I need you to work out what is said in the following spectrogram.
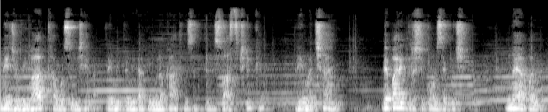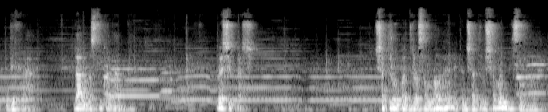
में जो विवाद था वो सुलझेगा प्रेमी प्रेमिका की मुलाकात हो सकती है स्वास्थ्य ठीक है प्रेम अच्छा है व्यापारिक दृष्टिकोण से कुछ नयापन दिख रहा है लाल वस्तु का दान करें वृश्चिक राशि शत्रु उपद्रव संभव है लेकिन शत्रु शमन भी संभव है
